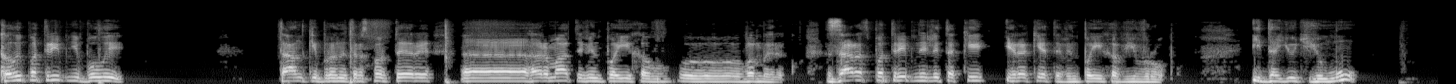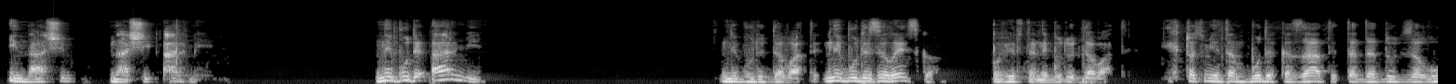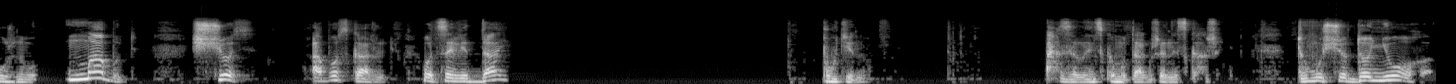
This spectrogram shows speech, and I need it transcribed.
Коли потрібні були танки, бронетранспортери, е, гармати, він поїхав е, в Америку. Зараз потрібні літаки і ракети, він поїхав в Європу. І дають йому і нашим, нашій армії. Не буде армії, не будуть давати. Не буде Зеленського, повірте, не будуть давати. І хтось мені там буде казати та дадуть залужному. Мабуть, щось або скажуть: оце віддай Путіну. А Зеленському так вже не скажуть. Тому що до нього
